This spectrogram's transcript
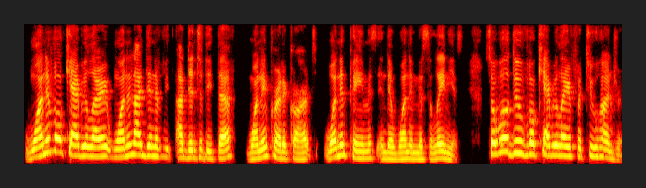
one in vocabulary, one in identity identity theft, one in credit cards, one in payments, and then one in miscellaneous. So we'll do vocabulary for 200.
